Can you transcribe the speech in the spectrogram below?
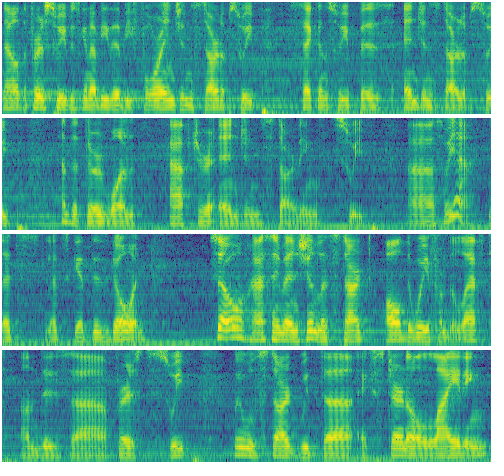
Now, the first sweep is gonna be the before engine startup sweep, second sweep is engine startup sweep, and the third one after engine starting sweep. Uh, so yeah, let's let's get this going. So, as I mentioned, let's start all the way from the left on this uh, first sweep we will start with the external lighting.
